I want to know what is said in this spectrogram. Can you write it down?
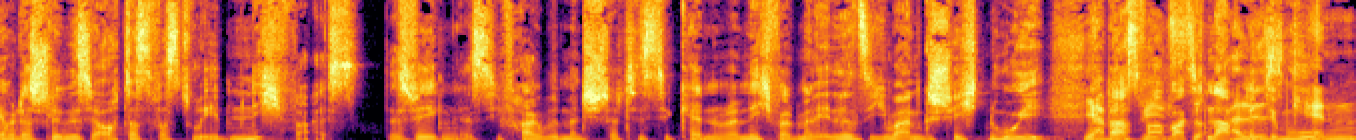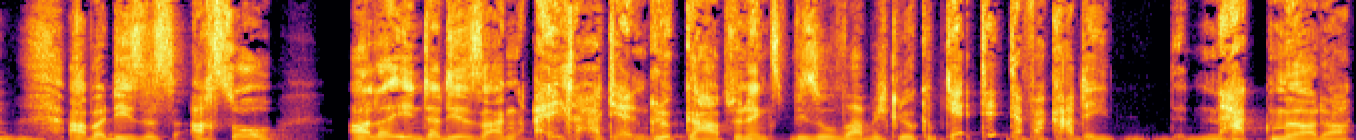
aber das Schlimme ist ja auch das, was du eben nicht weißt. Deswegen ist die Frage, will man die Statistik kennen oder nicht? Weil man erinnert sich immer an Geschichten, hui, Ja, aber das war aber knapp alles mit dem Hupen. kennen? Aber dieses, ach so, alle hinter dir sagen, Alter, hat der ein Glück gehabt? Du denkst, wieso habe ich Glück gehabt? Der, der, der war gerade ein Hackmörder.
